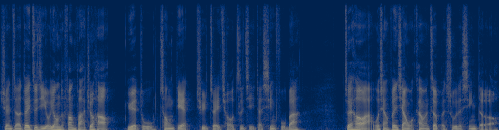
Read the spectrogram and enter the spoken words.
选择对自己有用的方法就好。阅读充电，去追求自己的幸福吧。最后啊，我想分享我看完这本书的心得哦。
